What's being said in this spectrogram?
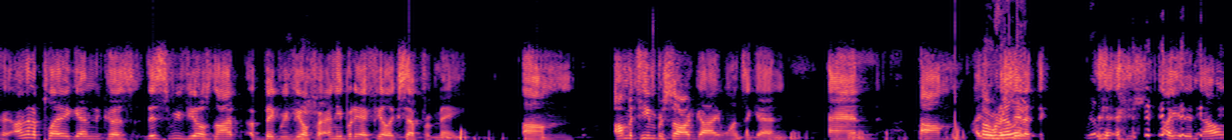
Okay, I'm gonna play again because this reveal is not a big reveal for anybody. I feel except for me. Um, I'm a Team Broussard guy once again, and um, I just Oh, want to really? say that. The, Really? oh, you didn't know?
